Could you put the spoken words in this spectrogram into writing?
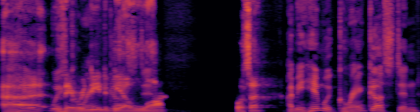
Uh, there would need to be Gustin. a lot. What's that? I mean, him with Grant Gustin,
